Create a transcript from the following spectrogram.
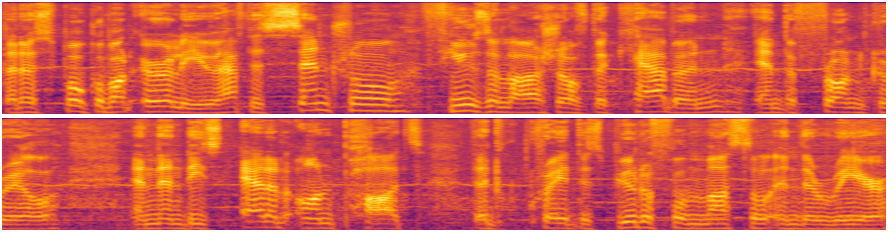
that I spoke about earlier. You have the central fuselage of the cabin and the front grille, and then these added on parts that create this beautiful muscle in the rear.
